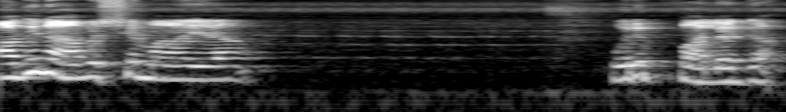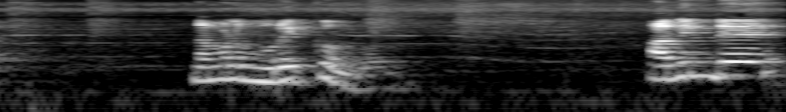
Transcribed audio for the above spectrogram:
അതിനാവശ്യമായ ഒരു പലക നമ്മൾ മുറിക്കുമ്പോൾ അതിന്റെ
